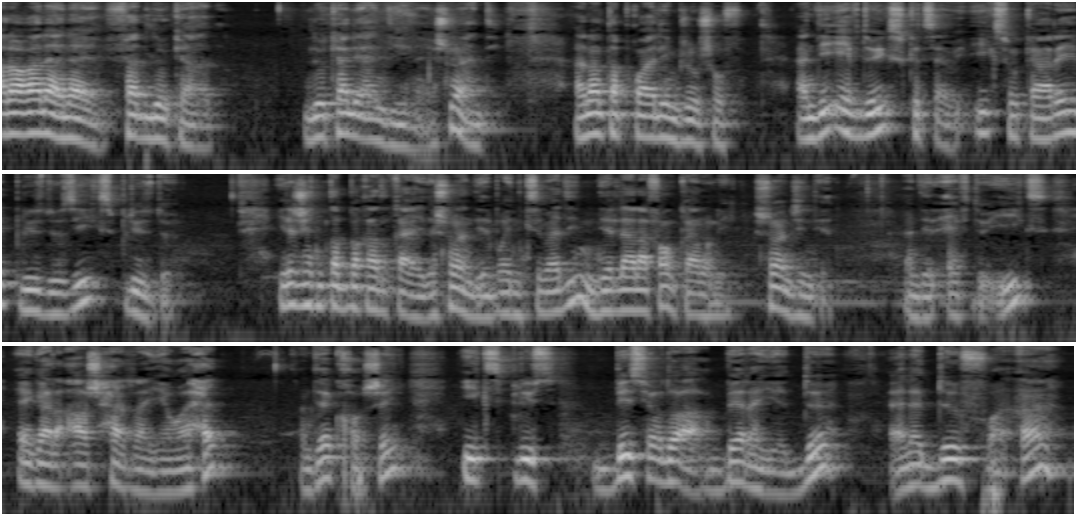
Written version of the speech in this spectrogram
alors أنا هنايا في هاد le cas هذا le cas اللي عندي هنا شنو عندي؟ أنا نطبقو عليه بجوج شوف عندي اف دو اكس كتساوي اكس او كاري بلس دو اكس بلس دو الا جيت نطبق هاد القاعده شنو غندير بغيت نكتب هادي ندير لها لا فورم كانونيك شنو غنجي ندير غندير اف دو اكس ايكال ا شحال راه هي واحد غندير كروشي اكس بلس بي سور دو ا بي راه هي دو على دو فوا ان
